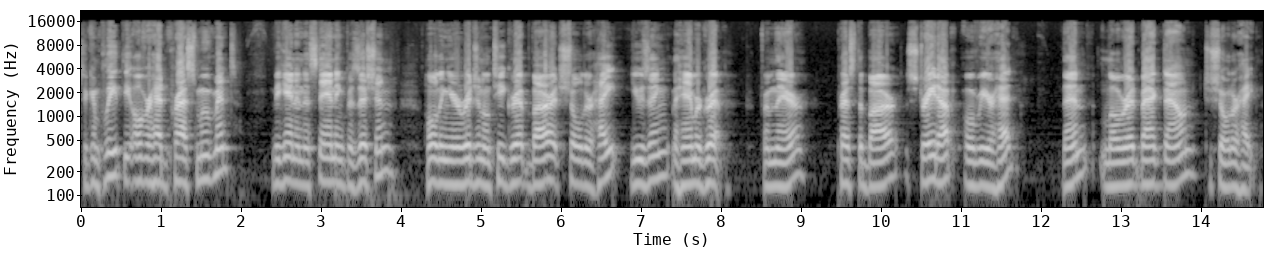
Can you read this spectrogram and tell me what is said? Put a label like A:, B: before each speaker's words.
A: To complete the overhead press movement, begin in a standing position, holding your original T grip bar at shoulder height using the hammer grip. From there, press the bar straight up over your head, then lower it back down to shoulder height.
